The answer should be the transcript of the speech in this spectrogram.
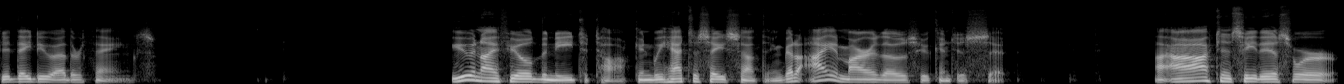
Did they do other things? You and I feel the need to talk, and we had to say something, but I admire those who can just sit. I often see this where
